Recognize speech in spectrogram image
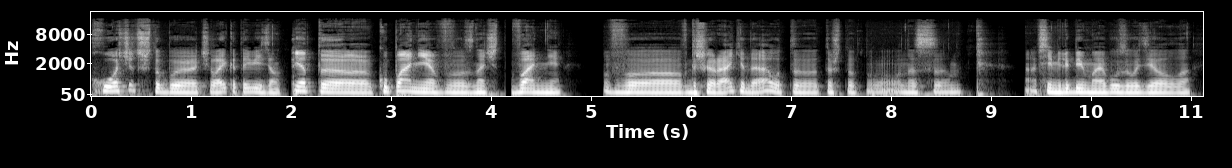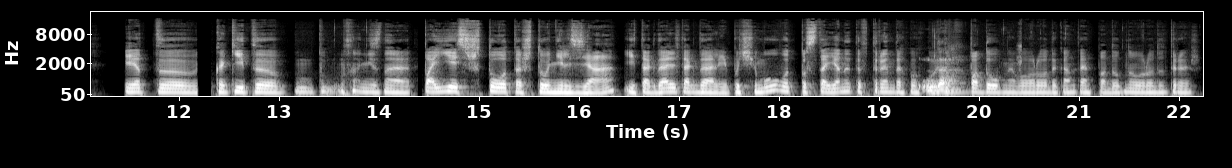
хочет, чтобы человек это видел. Это купание в, значит, ванне в, в дошираке, да, вот э, то, что у нас э, всеми любимая Бузова делала. Это какие-то, не знаю, поесть что-то, что нельзя, и так далее, и так далее. Почему вот постоянно это в трендах выходит да. подобного рода контент, подобного рода трэш?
